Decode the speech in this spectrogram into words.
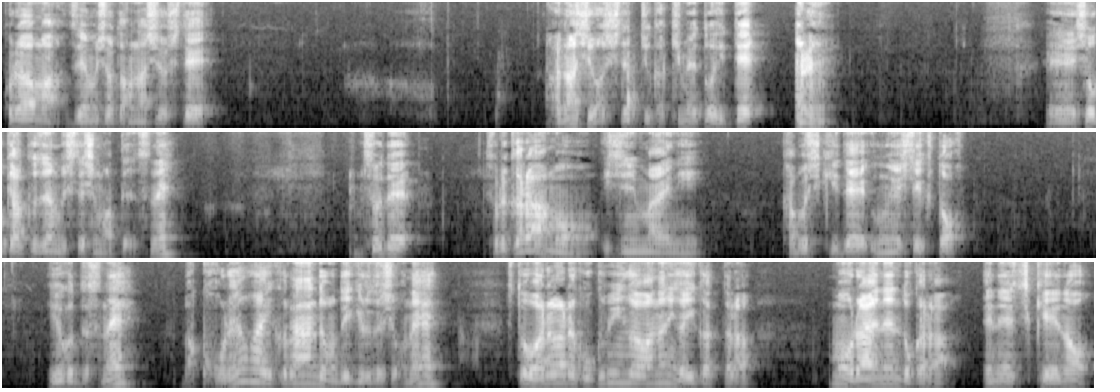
これはまあ税務署と話をして話をしてっていうか決めといて えー、焼却全部してしまってですね。それでそれからはもう一人前に株式で運営していくということですね。まあ、これはいくらなんでもできるでしょうね。すと我々国民側は何がいいかったらもう来年度から NHK の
